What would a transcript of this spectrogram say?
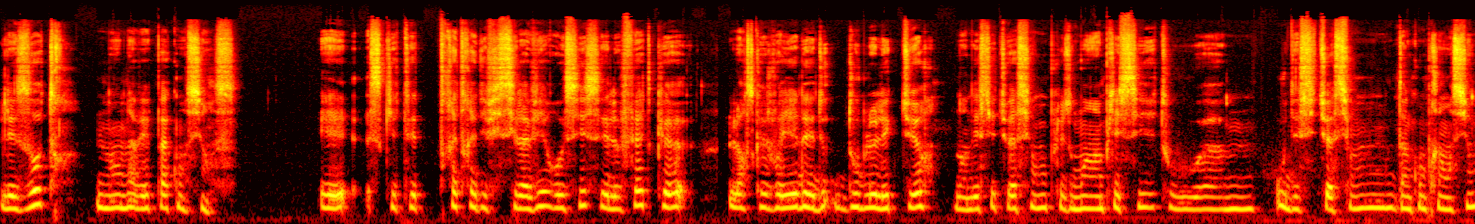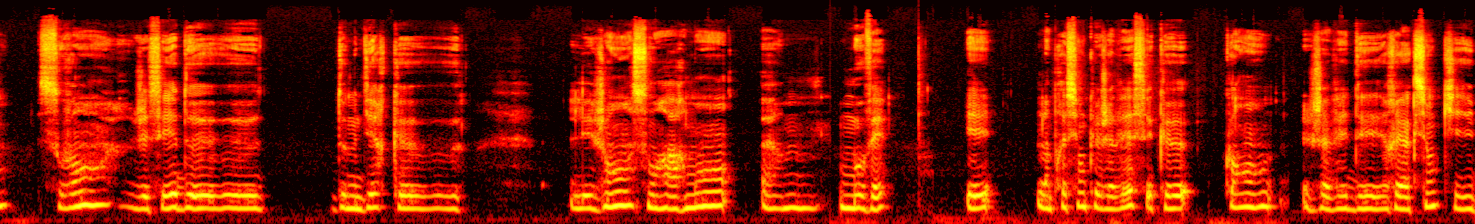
les autres n'en avaient pas conscience. Et ce qui était très très difficile à vivre aussi, c'est le fait que lorsque je voyais des doubles lectures dans des situations plus ou moins implicites ou, euh, ou des situations d'incompréhension, souvent j'essayais de, de me dire que les gens sont rarement euh, mauvais. Et l'impression que j'avais, c'est que quand j'avais des réactions qui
